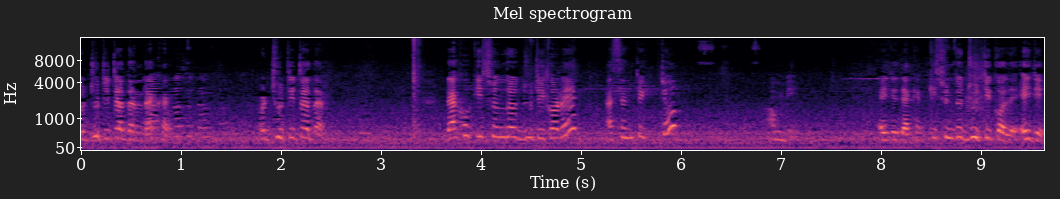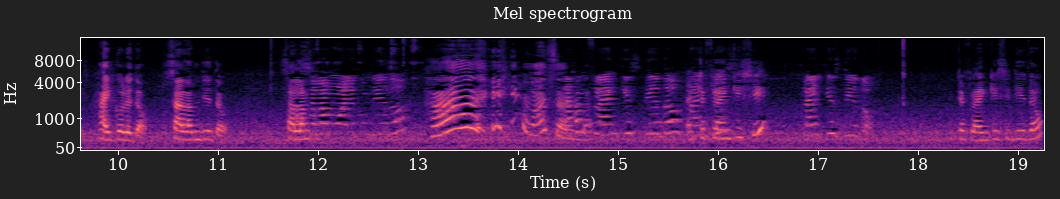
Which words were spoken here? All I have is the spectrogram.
ওর ঝুটিটা দেন দেখাই। ওর ঝুটিটা দেন। দেখো কি সুন্দর ঝুটি করে। আসেন তো একটু আমি। এই যে দেখেন কি সুন্দর ঝুটি করে। এই যে হাই করে দাও। সালাম দিয়ে দাও। সালাম। আসসালামু আলাইকুম দিয়ে দাও। হাই মাশাআল্লাহ। ফ্ল্যাং কিস দিয়ে দাও। একটা ফ্লাইং কিসি ফ্ল্যাং কিস দিয়ে দাও। একটা ফ্লাইং কিসি দিয়ে দাও।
